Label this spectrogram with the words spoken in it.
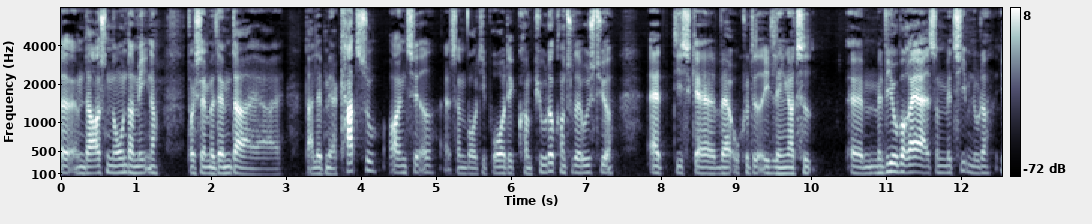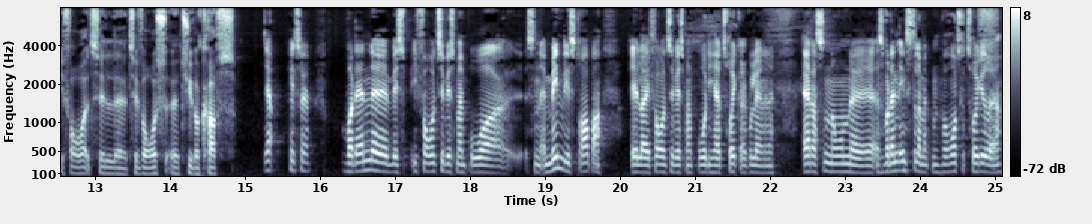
Øh, der er også nogen, der mener, for eksempel dem, der er, der er lidt mere katsu-orienteret, altså hvor de bruger det computerkontrollerede udstyr, at de skal være okkluderet i længere tid. Øh, men vi opererer altså med 10 minutter i forhold til, øh, til vores øh, typer cuffs. Ja, helt sikkert. Hvordan, øh, hvis, i forhold til hvis man bruger øh, sådan almindelige stropper, eller i forhold til hvis man bruger de her trykregulerende, er der sådan nogle, øh, altså hvordan indstiller man den, hvor hårdt skal trykket være?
